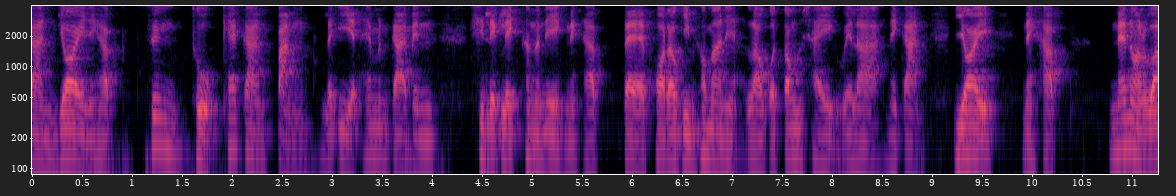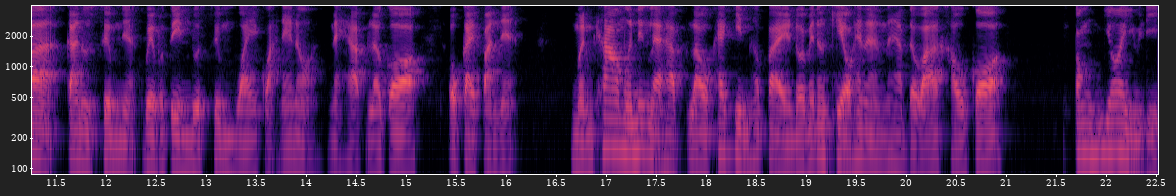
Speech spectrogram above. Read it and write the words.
การย่อยนะครับ ซึ่งถูกแค่การปั่นละเอียดให้มันกลายเป็นชิ้นเล็ก ๆ เท่านั้นเองนะครับ แต่พอเรากินเข้ามาเนี่ยเราก็ต้องใช้เวลาในการย่อยนะครับ แน่นอนว่าการดูดซึมเนี่ยเวโปรตีนดูดซึมไวกว่าแน่นอนนะครับ แล้วก็อกไก่ปั่นเนี่ยเหมือนข้าวมื้อนึงแหละครับ เราแค่กินเข้าไปโดยไม่ต้องเคี้ยวแค่นั้นนะครับ แต่ว่าเขาก็ต้องย่อยอยู่ดี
